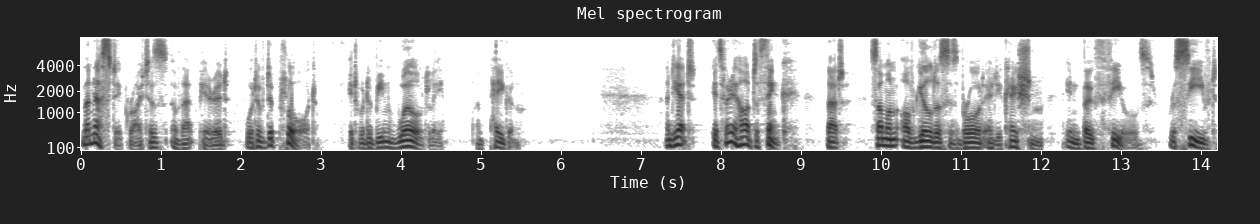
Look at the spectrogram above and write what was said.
monastic writers of that period would have deplored. It would have been worldly and pagan. And yet, it's very hard to think that someone of Gildas's broad education in both fields received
